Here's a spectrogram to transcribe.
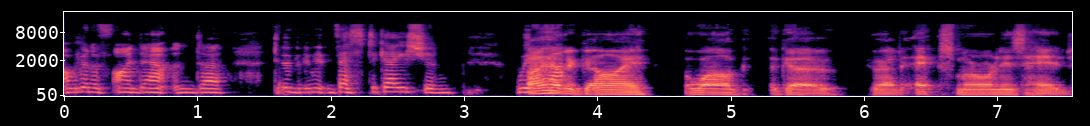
I'm going to find out and uh, do a bit of investigation. I that. had a guy a while ago who had eczema on his head,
